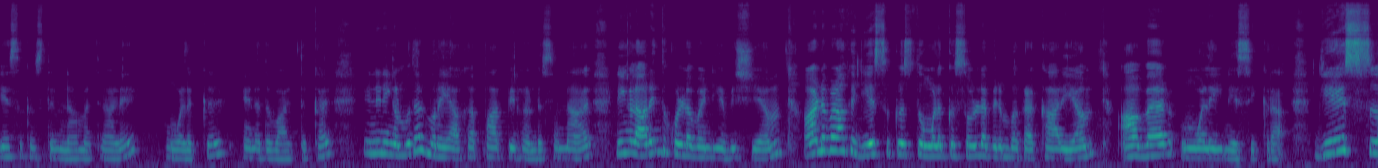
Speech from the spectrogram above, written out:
இயேசு கிறிஸ்துவின் நாமத்தினாலே உங்களுக்கு எனது வாழ்த்துக்கள். இனி நீங்கள் முதல் முறையாக பார்ப்பீர்கள் என்று சொன்னால் நீங்கள் அறிந்து கொள்ள வேண்டிய விஷயம் ஆண்டவராக இயேசு கிறிஸ்து உங்களுக்கு சொல்ல விரும்புகிற காரியம் அவர் உங்களை நேசிக்கிறார். இயேசு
